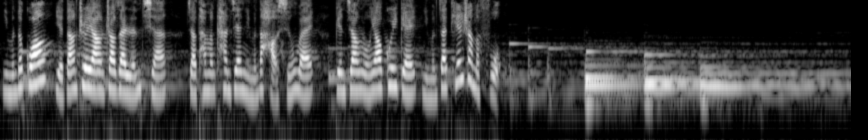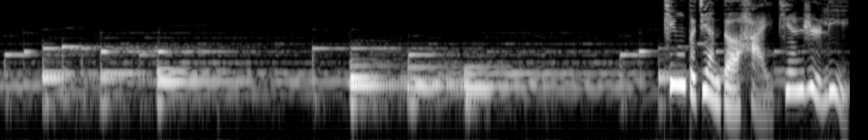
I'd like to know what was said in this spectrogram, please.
你们的光也当这样照在人前，叫他们看见你们的好行为，便将荣耀归给你们在天上的父。听得见的海天日历。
